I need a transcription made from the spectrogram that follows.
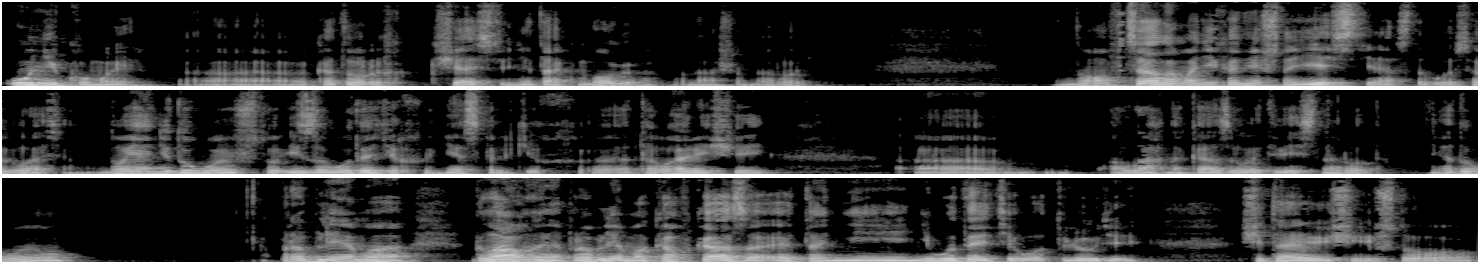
уникумы, а, которых, к счастью, не так много в нашем народе. Но в целом они, конечно, есть, я с тобой согласен. Но я не думаю, что из-за вот этих нескольких э, товарищей э, Аллах наказывает весь народ. Я думаю, проблема, главная проблема Кавказа это не, не вот эти вот люди, считающие, что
